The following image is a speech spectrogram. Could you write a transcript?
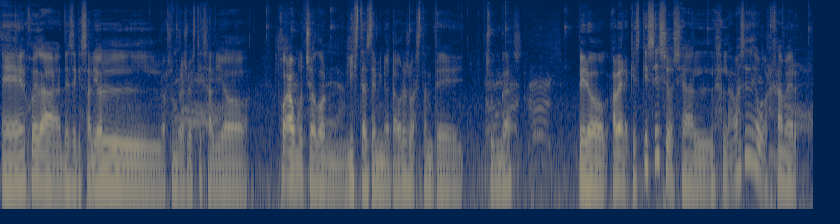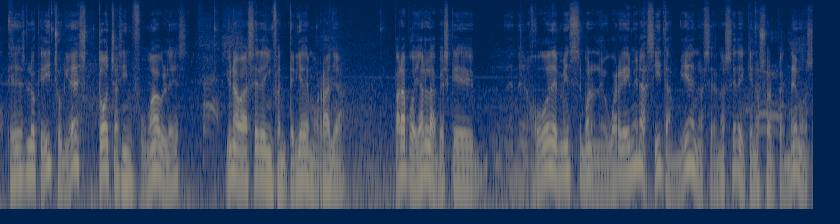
eh, él juega, desde que salió Los Hombres Bestias, salió... Juega mucho con listas de minotauros bastante chungas. Pero, a ver, ¿qué es, qué es eso? O sea, la base de Warhammer es lo que he dicho, unidades tochas, infumables y una base de infantería de morralla para apoyarla. Pero es que en el juego de mesa, bueno, en el Wargamer así también, o sea, no sé de qué nos sorprendemos,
